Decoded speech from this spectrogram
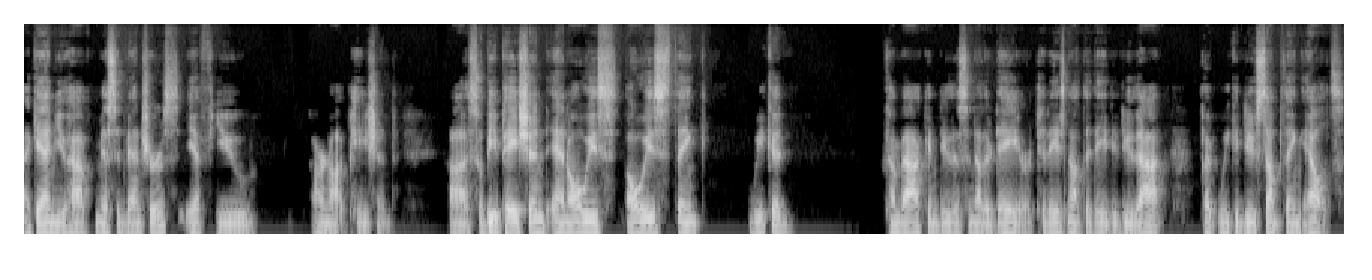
again you have misadventures if you are not patient. Uh, so be patient and always always think we could come back and do this another day or today's not the day to do that but we could do something else.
